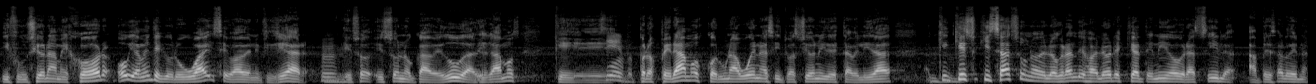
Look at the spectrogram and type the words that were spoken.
y funciona mejor, obviamente que Uruguay se va a beneficiar. eso, eso no cabe duda, digamos que prosperamos con una buena situación y de estabilidad, que, es quizás uno de los grandes valores que ha tenido Brasil, a pesar de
